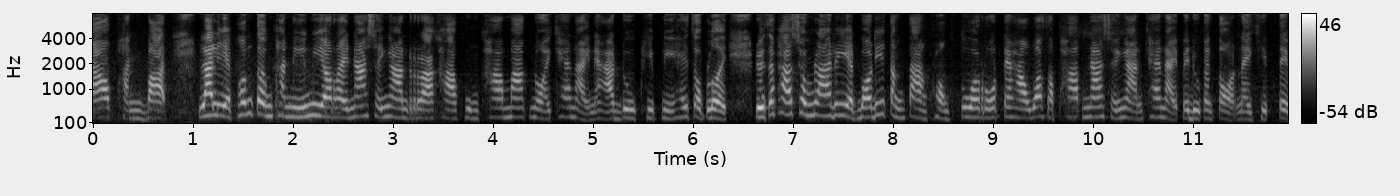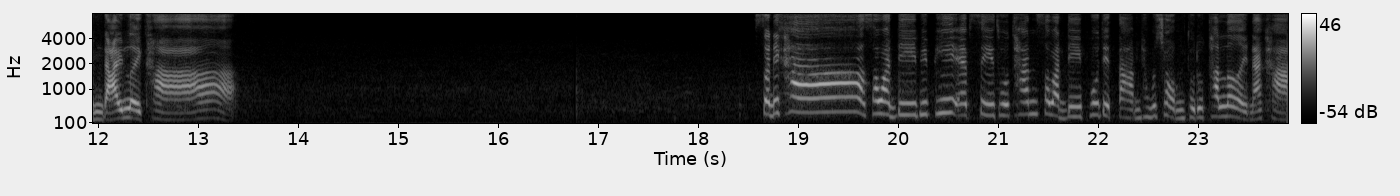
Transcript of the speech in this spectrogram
99,000 บาท รายละเอียดเพิ่มเติมคันนี้มีอะไรน่าใช้งานราคาคุ้มค่ามากน้อยแค่ไหนนะคะ ดูคลิปนี้ให้จบเลยเดี๋ยวจะพาชมรายละเอียดบอดี้ต่างๆ ของตัวรถนะคะ ว่าสภาพน่าใช้งานแค่ไหนไปดูกันต่อในคลิปเต็มได้เลยค่ะ สวัสดีค่ะ สวัสดีพี่พี่ FC ทุกท่าน สวัสดีผู้ติดตามท่านผู้ชมทุกๆท่านเลยนะคะ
